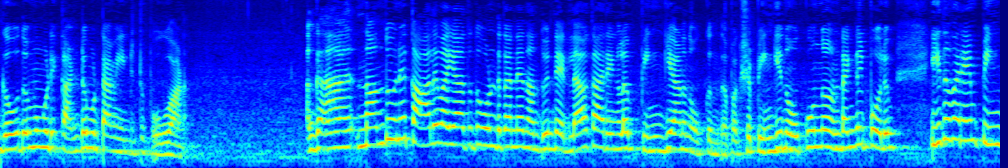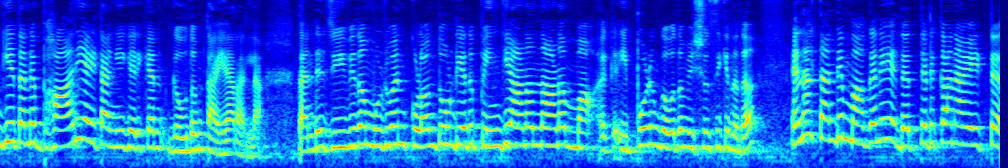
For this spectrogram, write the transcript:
ഗൗതമും കൂടി കണ്ടുമുട്ടാൻ വേണ്ടിയിട്ട് പോവുകയാണ്. നന്ദുവിന് കാൽ വയ്യാത്തത് കൊണ്ട് തന്നെ നന്ദുവിന്റെ എല്ലാ കാര്യങ്ങളും പിങ്കിയാണ് നോക്കുന്നത്. പക്ഷെ പിങ്കി നോക്കുന്നുണ്ടെങ്കിൽ പോലും ഇതുവരെയും പിങ്കിയെ തന്റെ ഭാര്യയായിട്ട് അംഗീകരിക്കാൻ ഗൗതം തയ്യാറല്ല. തന്റെ ജീവിതം മുഴുവൻ കുളം തോണ്ടിയത് പിങ്കിയാണെന്നാണ് ഇപ്പോഴും ഗൗതം വിശ്വസിക്കുന്നത്. എന്നാൽ തന്റെ മകനെ ദത്തെടുക്കാനായിട്ട്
